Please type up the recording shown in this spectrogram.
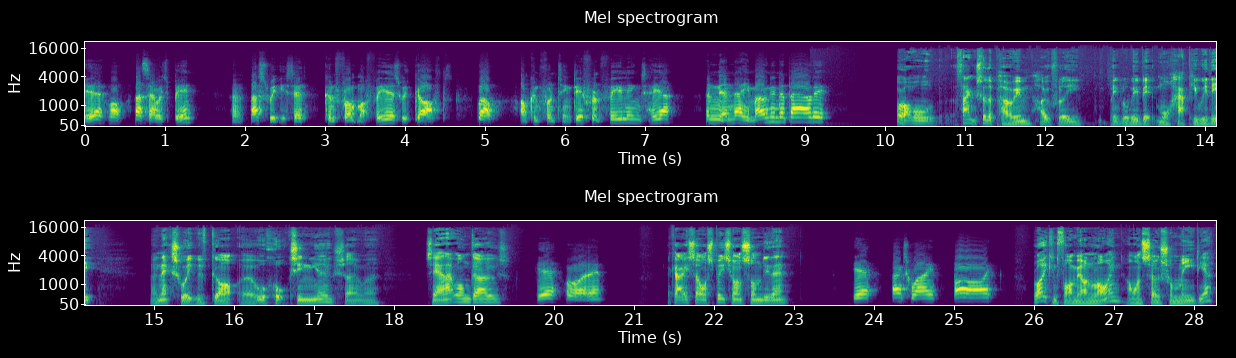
Yeah, well, that's how it's been. And last week you said, confront my fears with goths. Well, I'm confronting different feelings here. And, and now you're moaning about it. All right, well, thanks for the poem. Hopefully, people will be a bit more happy with it. Uh, next week, we've got uh, all hooks in you, so uh, see how that one goes. Yeah, alright then. Okay, so I'll speak to you on Sunday then. Yeah, thanks, Wayne. Bye. Right, you can find me online. I'm on social media.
